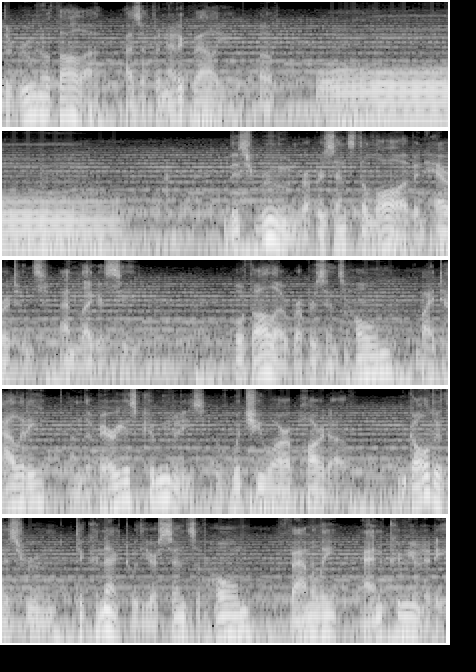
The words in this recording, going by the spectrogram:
The rune Othala has a phonetic value of O. This rune represents the law of inheritance and legacy. Othala represents home, vitality, and the various communities of which you are a part of. Galdr this rune to connect with your sense of home, family, and community.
